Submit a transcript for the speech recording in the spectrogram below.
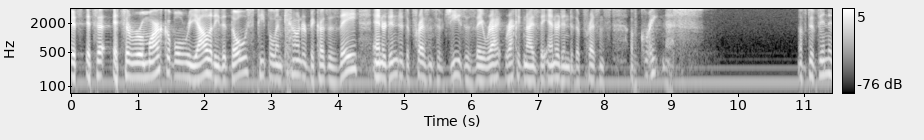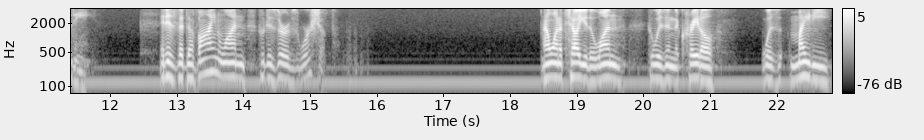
it's, it's, a, it's a remarkable reality that those people encountered because as they entered into the presence of Jesus, they re- recognized they entered into the presence of greatness, of divinity. It is the divine one who deserves worship. I want to tell you the one who was in the cradle was mighty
